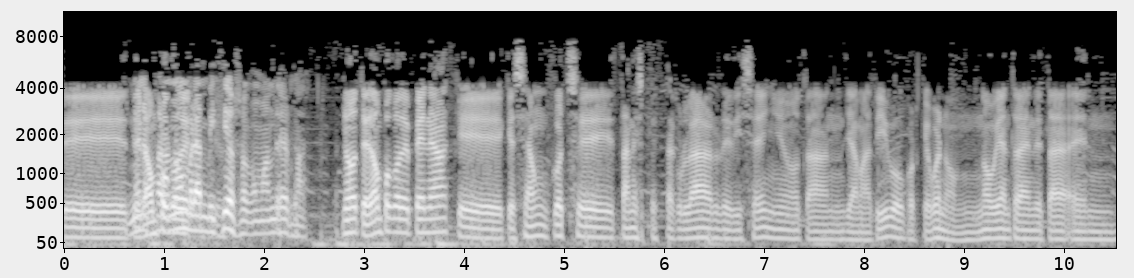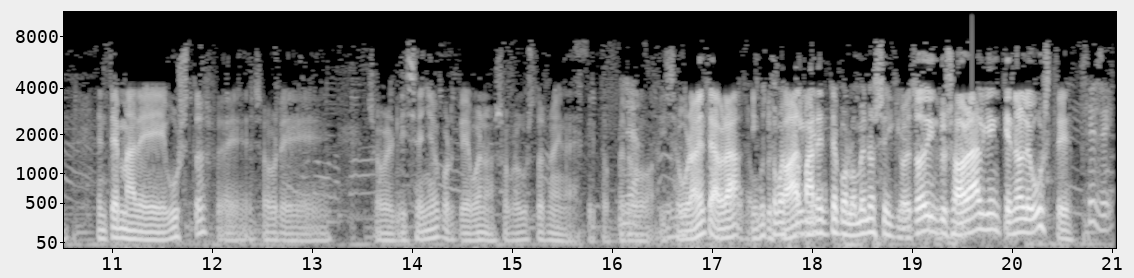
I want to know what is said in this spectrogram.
te, te da un para poco un hombre de, ambicioso como Andrés Más. No, te da un poco de pena que, que sea un coche tan espectacular de diseño, tan llamativo, porque bueno, no voy a entrar en, en, en tema de gustos eh, sobre sobre el diseño, porque bueno, sobre gustos no hay nada escrito. Pero y seguramente habrá incluso alguien, aparente, por lo menos sí. Sobre todo incluso habrá alguien que no le guste. Sí, sí.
